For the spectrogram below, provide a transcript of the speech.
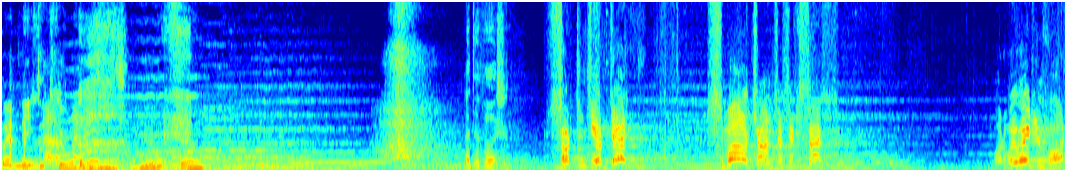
o Enem do Tumba. Meu Deus do céu. A diversion. Certainty of death? Small chance of success. What are we waiting for?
